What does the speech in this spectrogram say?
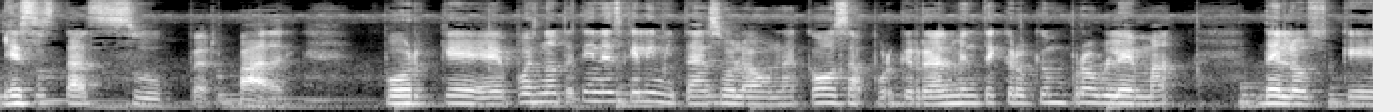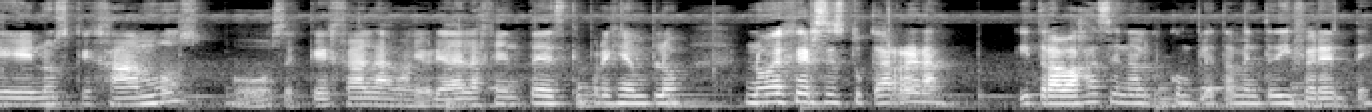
Y eso está súper padre. Porque pues no te tienes que limitar solo a una cosa. Porque realmente creo que un problema de los que nos quejamos o se queja la mayoría de la gente es que, por ejemplo, no ejerces tu carrera y trabajas en algo completamente diferente.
